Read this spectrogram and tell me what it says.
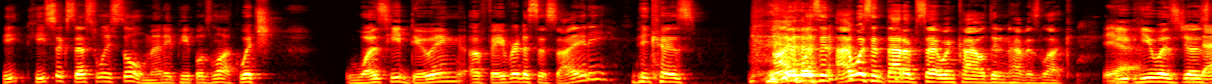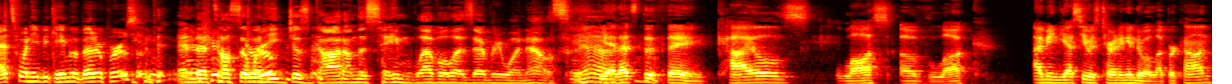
He he successfully stole many people's luck, which was he doing a favor to society? Because I wasn't I wasn't that upset when Kyle didn't have his luck. Yeah. He, he was just That's when he became a better person. and that's also when he just got on the same level as everyone else. Yeah. yeah, that's the thing. Kyle's loss of luck. I mean, yes, he was turning into a leprechaun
